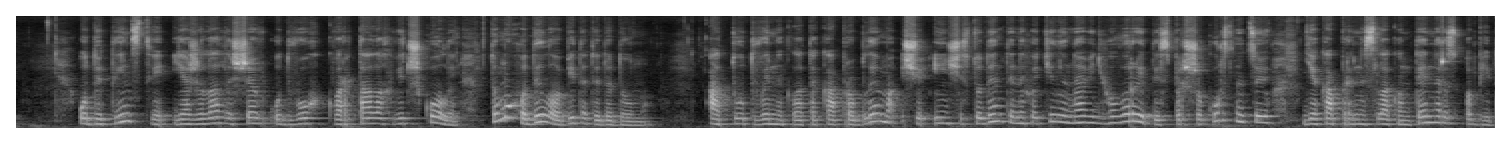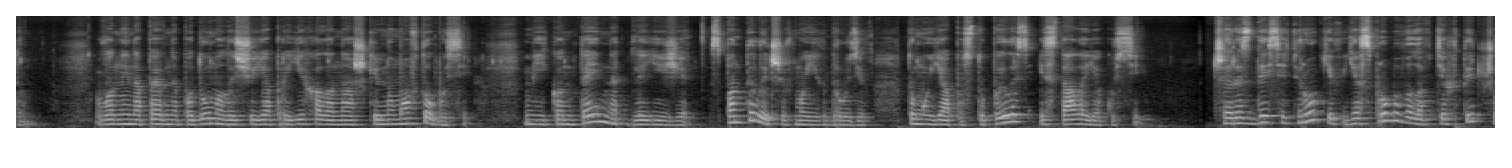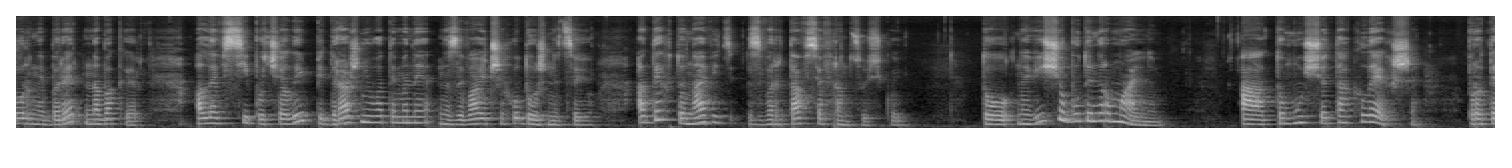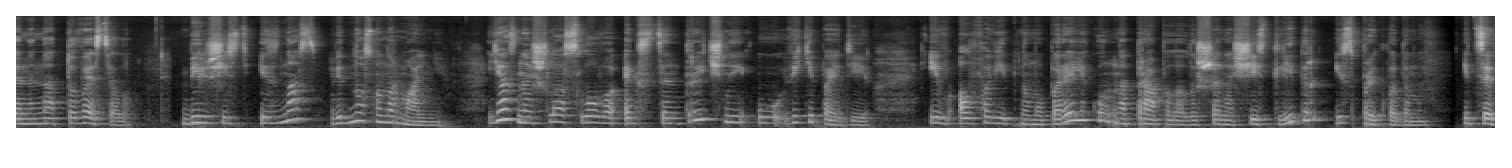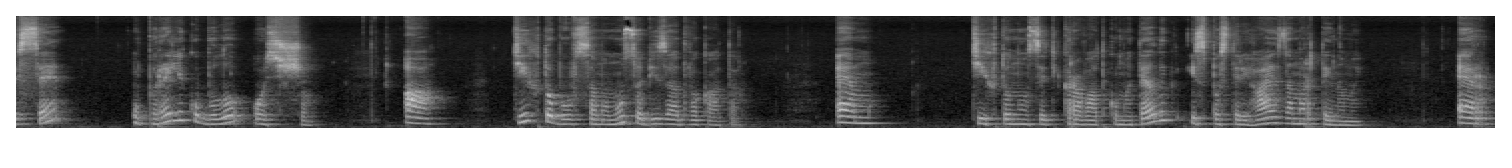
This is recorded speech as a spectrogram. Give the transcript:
У дитинстві я жила лише у двох кварталах від школи, тому ходила обідати додому. А тут виникла така проблема, що інші студенти не хотіли навіть говорити з першокурсницею, яка принесла контейнер з обідом. Вони, напевне, подумали, що я приїхала на шкільному автобусі. Мій контейнер для їжі спантеличив моїх друзів, тому я поступилась і стала як усі. Через 10 років я спробувала втягти чорний берет на бакир, але всі почали підражнювати мене, називаючи художницею, а дехто навіть звертався французькою. То навіщо бути нормальним? А тому, що так легше, проте не надто весело. Більшість із нас відносно нормальні. Я знайшла слово ексцентричний у Вікіпедії і в алфавітному переліку натрапила лише на 6 літер із прикладами. І це все у переліку було ось що. А. Ті, хто був самому собі за адвоката. М. Ті, хто носить краватку метелик і спостерігає за мартинами. Р.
